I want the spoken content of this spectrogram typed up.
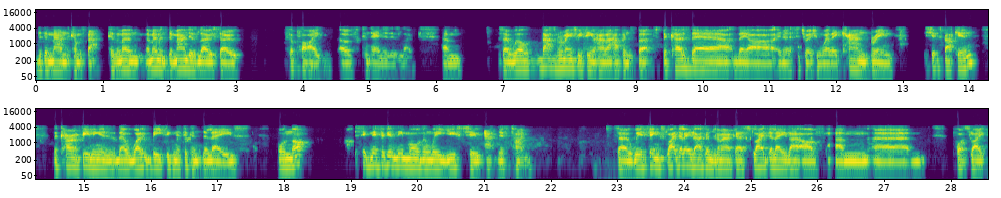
the demand comes back. Because the moment, the moment demand is low, so supply of containers is low. Um, so we'll, that remains to be seen how that happens. But because they're they are in a situation where they can bring ships back in, the current feeling is that there won't be significant delays, or not significantly more than we're used to at this time. So we're seeing slight delays out of Central America, slight delays out of um, um, ports like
